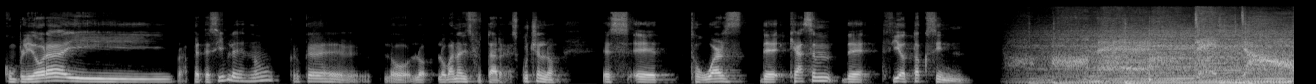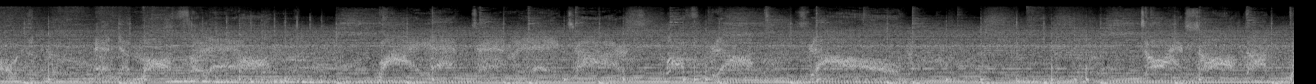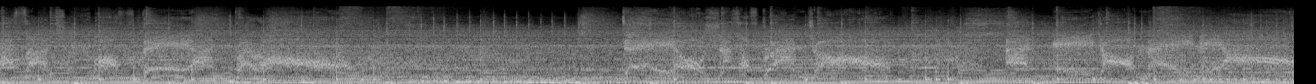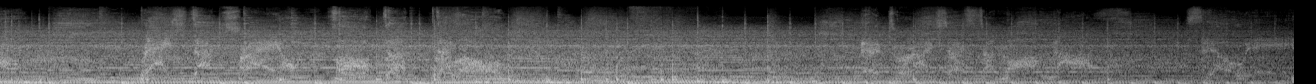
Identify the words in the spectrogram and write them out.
cumplidora y apetecible, ¿no? Creo que lo, van a disfrutar. Escúchenlo. Es eh, Towards the Chasm de Theotoxin.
